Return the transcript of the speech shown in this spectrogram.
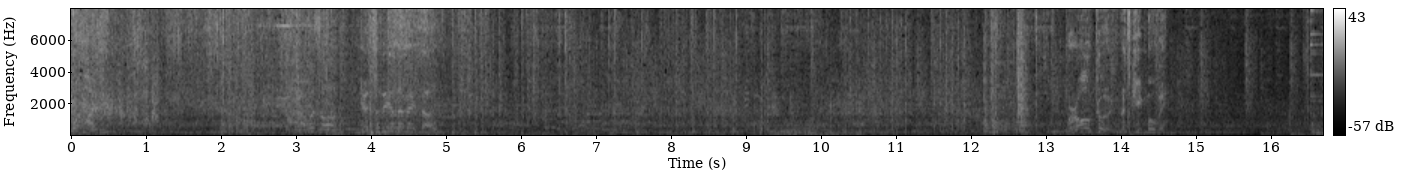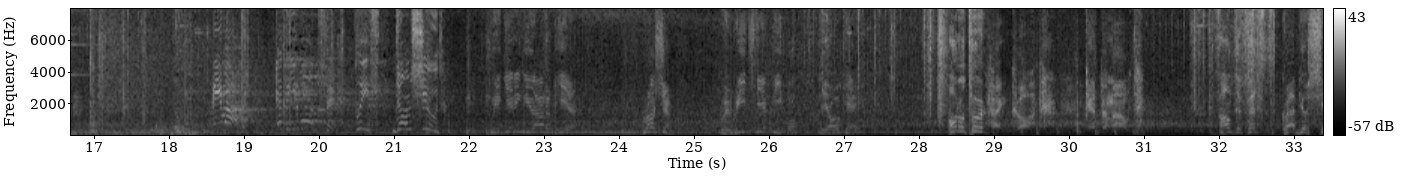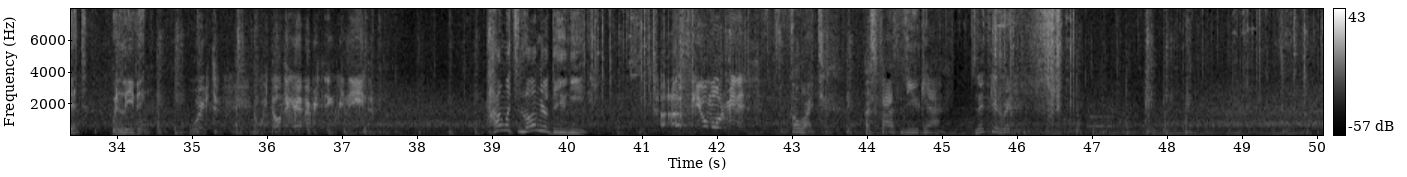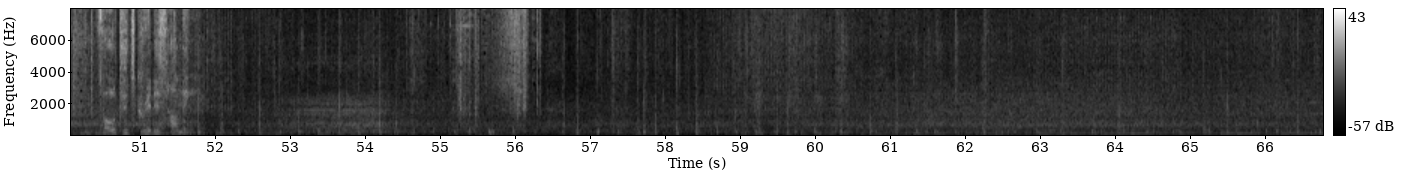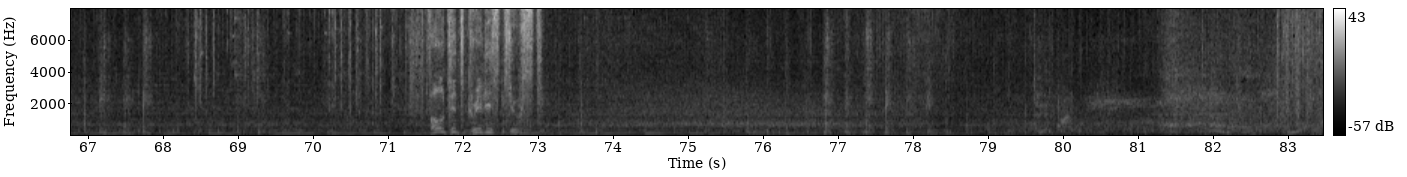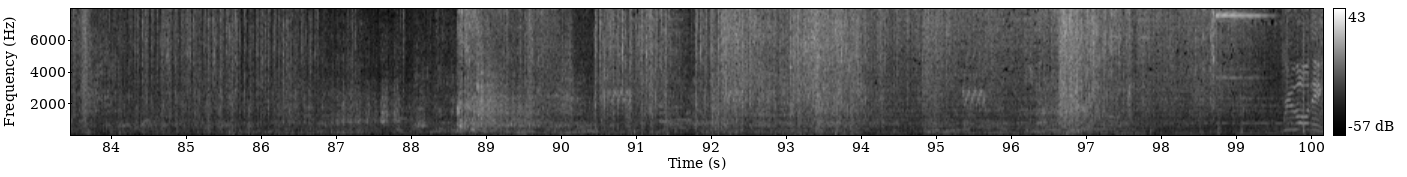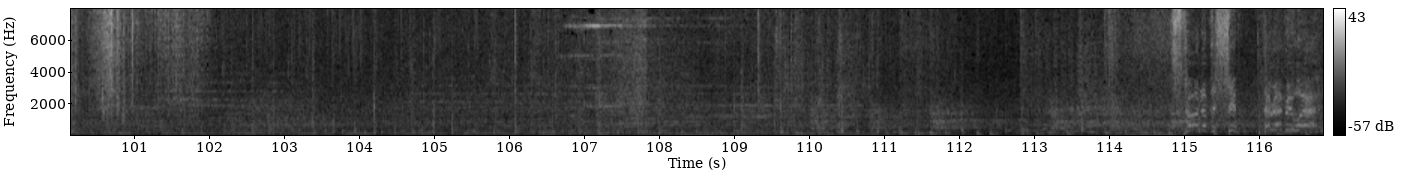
One hiding. Power's on. Get to the elevator. We're all good. Let's keep moving. Rima! Please, don't shoot! We're getting you out of here. Rush them. We reach their people. They're okay. Auto turret. Thank God. Them out. Found defenses. Grab your shit. We're leaving. Wait, we don't have everything we need. How much longer do you need? A, a few more minutes. All right. As fast as you can. Let's get ready. Voltage grid is humming. Voltage grid is juiced. The ship! They're everywhere!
